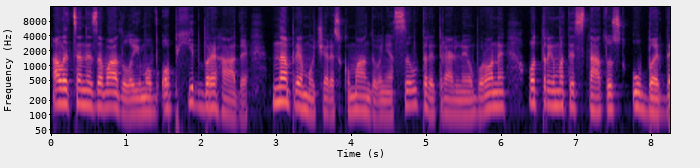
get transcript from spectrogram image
Але це не заважає завадило йому в обхід бригади напряму через командування сил територіальної оборони отримати статус УБД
